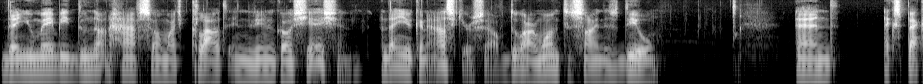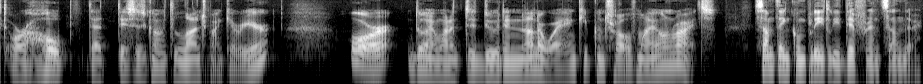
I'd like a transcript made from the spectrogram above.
then you maybe do not have so much clout in the negotiation. And then you can ask yourself, do I want to sign this deal? And expect or hope that this is going to launch my career? Or do I want to do it in another way and keep control of my own rights? Something completely different, Sander.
